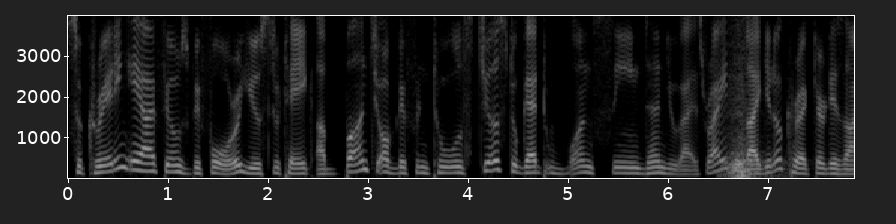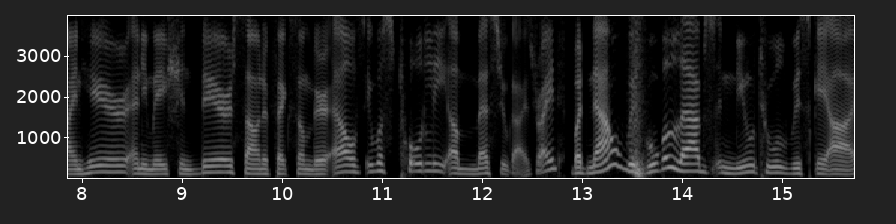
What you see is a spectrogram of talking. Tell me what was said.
So creating AI films before used to take a bunch of different tools just to get one scene done, you guys, right? Like, you know, character design here, animation there, sound effects somewhere else. It was totally a mess, you guys, right? But now with Google Labs new tool Whisk AI,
